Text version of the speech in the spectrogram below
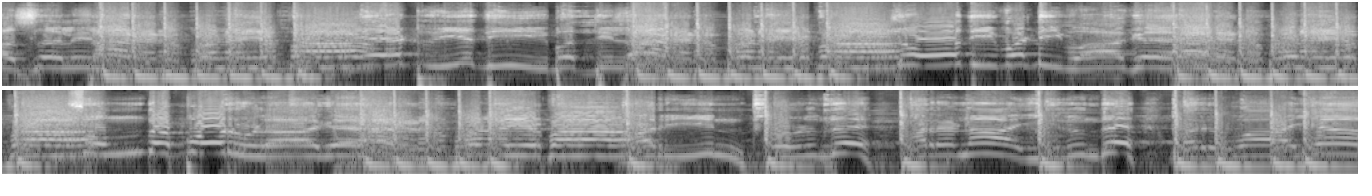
வாசலில். சரணம் பொனையப்பா. ஏற்றிய தீபத்தில். சரணம் பொனையப்பா. ஜோதி வடிவாக. சரணம் பொனையப்பா. சொந்த பொருளாக. சரணம் பொனையப்பா. அரியின் பொழுது அரணா இருந்து வருவாயா?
